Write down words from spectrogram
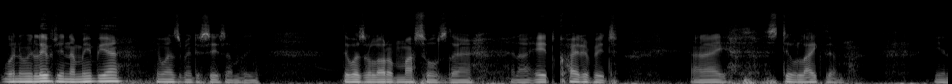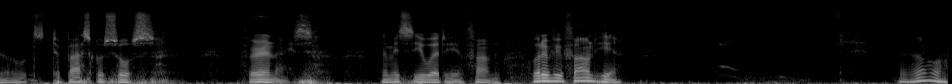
when we lived in Namibia, he wants me to say something there was a lot of mussels there, and I ate quite a bit, and I still like them. You know, it's Tabasco sauce, very nice. Let me see what you found. What have you found here? Oh,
